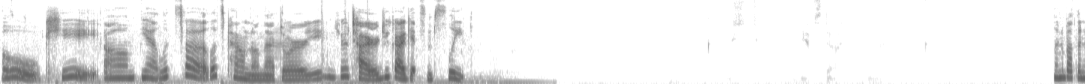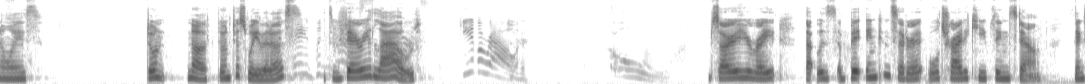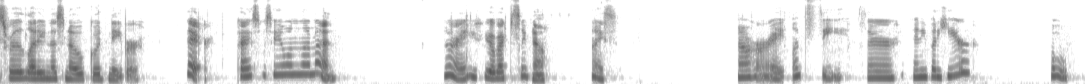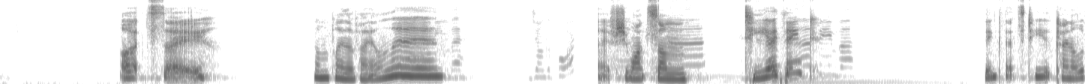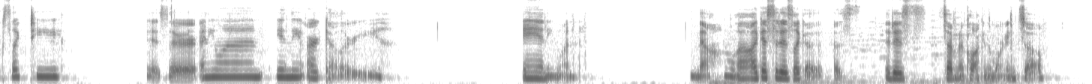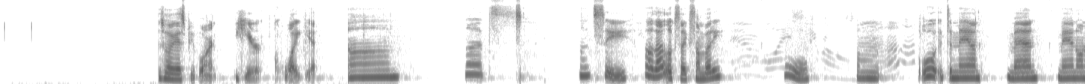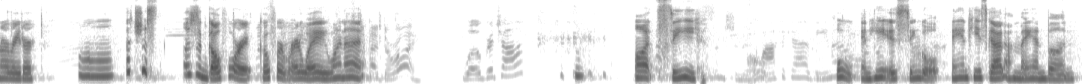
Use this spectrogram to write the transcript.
Okay. Um. Yeah. Let's uh. Let's pound on that door. You, you're tired. You gotta get some sleep. What about the noise? Don't. No. Don't just wave at us. It's very loud. I'm sorry, you're right. That was a bit inconsiderate. We'll try to keep things down. Thanks for letting us know, good neighbor. There. Okay, so see you when I'm in. Alright, you can go back to sleep now. Nice. Alright, let's see. Is there anybody here? Oh. Let's say. Someone playing the violin. If she wants some tea, I think. I think that's tea. It kind of looks like tea. Is there anyone in the art gallery? Anyone? No. Well, I guess it is like a, a it is seven o'clock in the morning, so so I guess people aren't here quite yet. Um, let's let's see. Oh, that looks like somebody. Oh, some. Oh, it's a man, man, man on our radar. Oh, let's just let's just go for it. Go for it right away. Why not? Let's see. Oh, and he is single, and he's got a man bun.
